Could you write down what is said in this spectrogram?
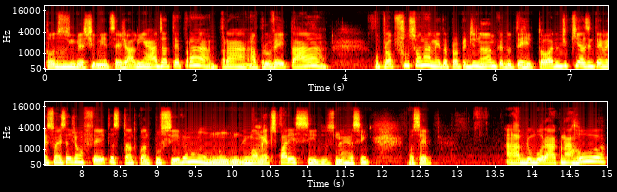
Todos os investimentos sejam alinhados até para aproveitar o próprio funcionamento, a própria dinâmica do território, de que as intervenções sejam feitas tanto quanto possível num, num, em momentos parecidos, né? Assim, você abre um buraco na rua,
